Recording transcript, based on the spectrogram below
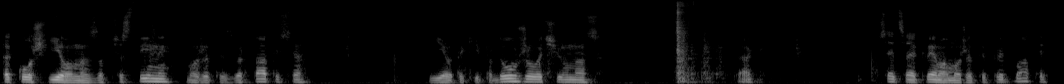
також є у нас запчастини, можете звертатися. Є отакі подовжувачі у нас. Так. Все це окремо можете придбати,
